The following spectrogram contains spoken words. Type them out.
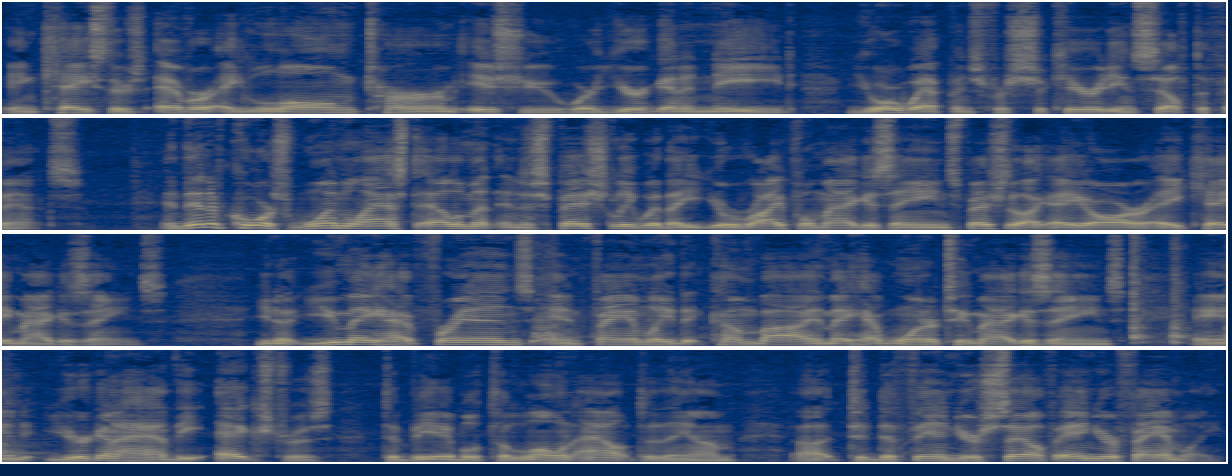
in case there's ever a long term issue where you're going to need your weapons for security and self defense. And then, of course, one last element, and especially with a, your rifle magazine, especially like AR or AK magazines, you know, you may have friends and family that come by and may have one or two magazines, and you're going to have the extras to be able to loan out to them uh, to defend yourself and your family.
